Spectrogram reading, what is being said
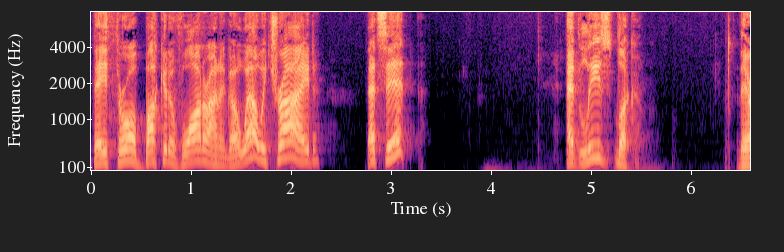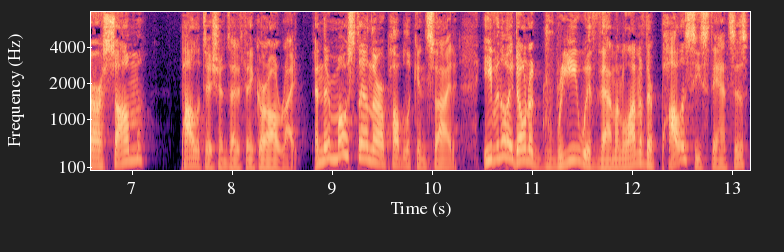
They throw a bucket of water on it and go, well, we tried. That's it. At least, look, there are some politicians that I think are all right. And they're mostly on the Republican side. Even though I don't agree with them on a lot of their policy stances,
